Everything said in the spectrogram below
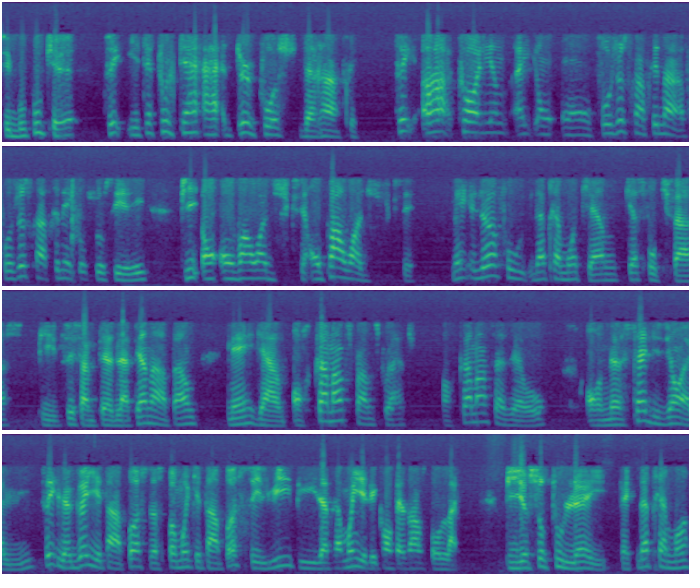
c'est beaucoup que, tu sais, il était tout le temps à deux pouces de rentrer. Tu sais, ah, Colin, hey, on, faut juste rentrer dans, faut juste rentrer dans les courses aux séries, puis on, on va avoir du succès, on peut avoir du succès. Mais là, faut, d'après moi, Ken, qu'est-ce qu'il faut qu'il fasse? Puis, tu sais, ça me fait de la peine d'entendre, mais regarde, on recommence from scratch, on recommence à zéro, on a sa vision à lui. Tu sais, le gars, il est en poste. C'est pas moi qui est en poste, c'est lui. Puis d'après moi, il a les compétences pour l'être. Puis il a surtout l'œil. Fait que d'après moi,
